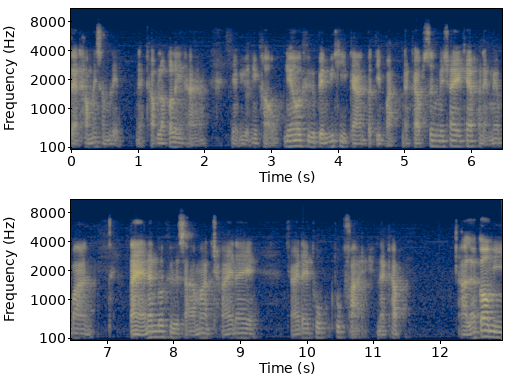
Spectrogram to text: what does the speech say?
แต่ทำไม่สำเร็จนะครับ เราก็เลยหาอย่างอื่นให้เขาเนี่ยก็คือเป็นวิธีการปฏิบัตินะครับ ซึ่งไม่ใช่แค่แผนกแม่บ้าน แต่นั่นก็คือสามารถใช้ได้ใช้ได้ทุกทุกฝ่ายนะครับอ่าแล้วก็มี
